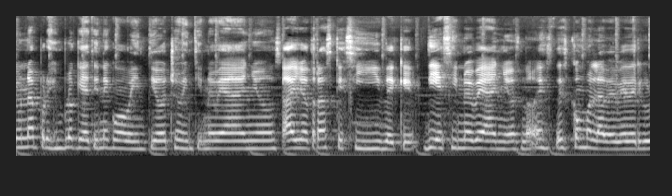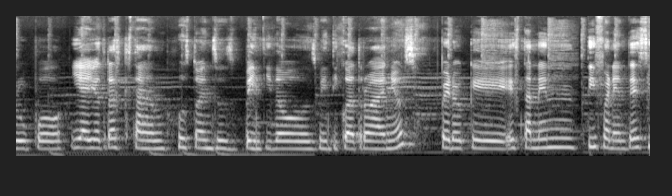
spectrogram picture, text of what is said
una, por ejemplo, que ya tiene como 28, 29 años. Hay otras que sí, de que 19 años, ¿no? Es, es como la bebé del grupo. Y hay otras que están justo en sus 22, 24 años, pero que están en diferentes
